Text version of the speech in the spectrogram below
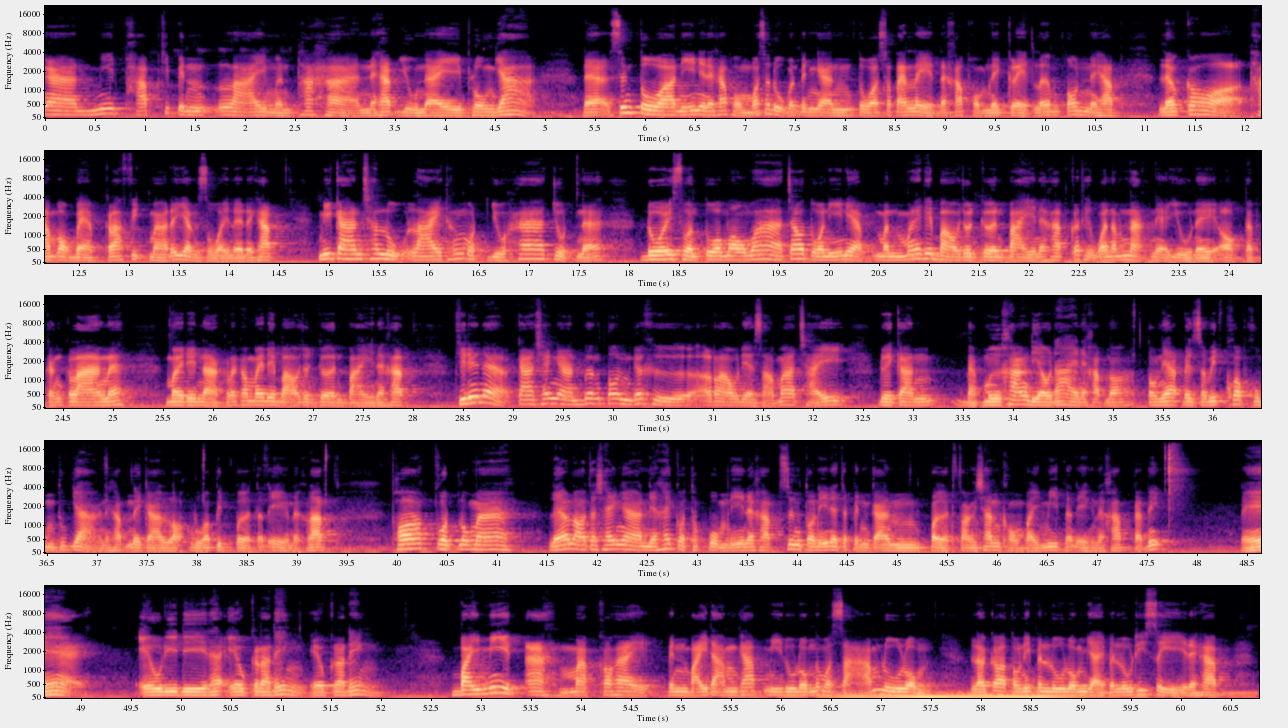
งานมีดพับที่เป็นลายเหมือนทหารนะครับ อยู่ในโพรงหญ้านะซึ่งตัวนี้เนี่ยนะครับผมวัสดุมันเป็นงานตัวสแตนเลสนะครับผมในเกรดเริ่มต้นนะครับ แล้วก็ทำออกแบบกราฟิกมาได้อย่างสวยเลยนะครับ มีการฉลุลายทั้งหมดอยู่ 5 จุดนะ โดยส่วนตัวมองว่าเจ้าตัวนี้เนี่ยมันไม่ได้เบาจนเกินไปนะครับ ก็ถือว่าน้ำหนักเนี่ยอยู่ในออกแบบกลางๆนะ ไม่ได้หนักแล้วก็ไม่ได้เบาจนเกินไปนะครับทีนี้เนี่ยการใช้งานเบื้องต้นก็คือเราเนี่ยสามารถใช้โดยการแบบมือข้างเดียวได้นะครับเนาะตรงนี้เป็นสวิตช์ควบคุมทุกอย่างนะครับในการล็อกหรือว่าปิดเปิดนั่นเองนะครับ พอกดลงมา แล้วเราจะใช้งานเนี่ยให้กดตรงปุ่มนี้นะครับ ซึ่งตัวนี้เนี่ยจะเป็นการเปิดฟังก์ชันของใบมีดนั่นเองนะครับ แบบนี้นี่เอลดีๆนะเอลกระเด้งเอลกระเด้งใบมีดอะมับเขาให้เป็นใบดำครับ มีรูลมทั้งหมด 3 รูลม แล้วก็ตรงนี้เป็นรูลมใหญ่เป็นรูที่ 4 นะครับ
